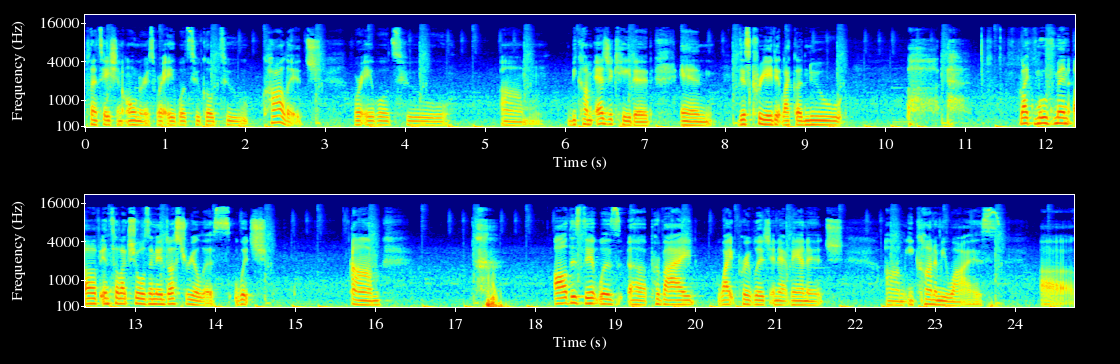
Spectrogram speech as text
plantation owners were able to go to college, were able to um, become educated, and this created like a new. Like movement of intellectuals and industrialists, which um, all this did was uh, provide white privilege and advantage, um, economy wise, uh,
